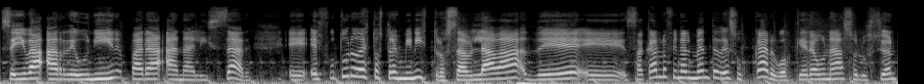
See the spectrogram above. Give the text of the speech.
se iba a reunir para analizar eh, el futuro de estos tres ministros. Se hablaba de sacar finalmente de sus cargos, que era una solución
